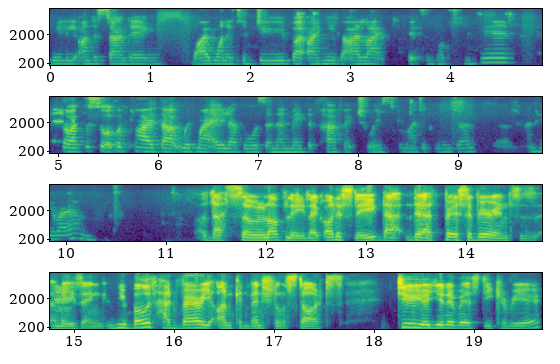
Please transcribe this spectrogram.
really understanding what I wanted to do, but I knew that I liked bits and bobs from here. So I just sort of applied that with my A levels and then made the perfect choice for my degree in journalism. And here I am. That's so lovely. Like honestly, that that perseverance is amazing. You both had very unconventional starts to your university career,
